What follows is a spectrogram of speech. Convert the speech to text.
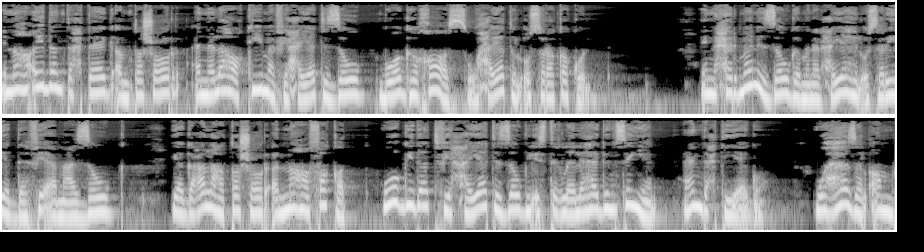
إنها أيضا تحتاج أن تشعر أن لها قيمة في حياة الزوج بوجه خاص وحياة الأسرة ككل. إن حرمان الزوجة من الحياة الأسرية الدافئة مع الزوج يجعلها تشعر أنها فقط وجدت في حياة الزوج لاستغلالها جنسيا عند احتياجه وهذا الأمر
